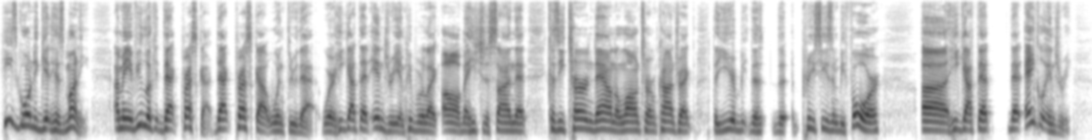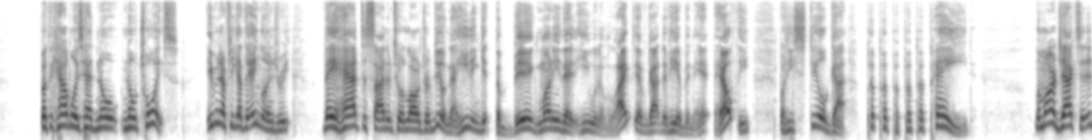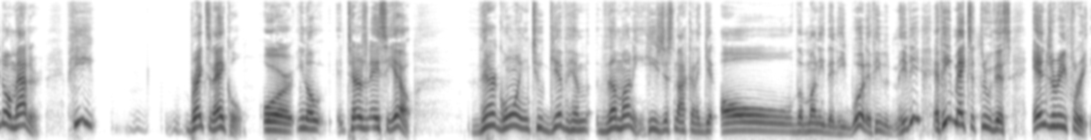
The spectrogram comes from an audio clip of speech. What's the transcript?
he's going to get his money. I mean, if you look at Dak Prescott, Dak Prescott went through that where he got that injury, and people were like, "Oh man, he should have signed that because he turned down a long term contract the year the the preseason before. Uh, he got that that ankle injury, but the Cowboys had no no choice. Even after he got the ankle injury, they had to sign him to a long term deal. Now he didn't get the big money that he would have liked to have gotten if he had been healthy, but he still got paid. Lamar Jackson, it don't matter if he breaks an ankle or you know tears an ACL, they're going to give him the money. He's just not going to get all the money that he would if he if if he makes it through this injury free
